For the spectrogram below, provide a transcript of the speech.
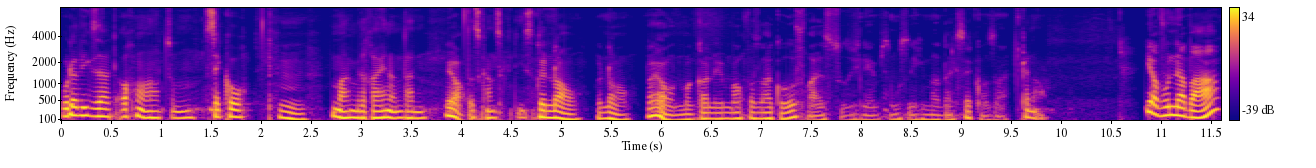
Oder wie gesagt, auch mal zum Sekko Hm. mal mit rein und dann Ja, das Ganze genießen. genau, genau. Naja, und man kann eben auch was Alkoholfreies zu sich nehmen. Es muss nicht immer gleich Sekko sein. Genau. Ja, wunderbar.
